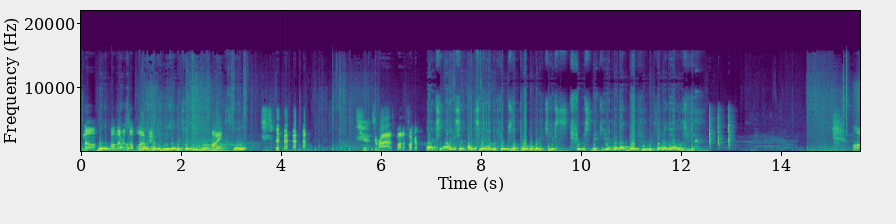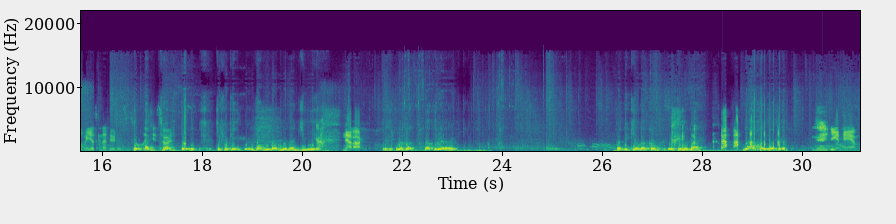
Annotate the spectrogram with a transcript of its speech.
No, The- I'll never stop uh, laughing. Minecraft Neon is fucking Roblox. Uh, Surprise, motherfucker! actually, actually, actually, I have the focus on Pogo, but he keeps sneaking up when I'm with someone else. Hold on, we're just gonna do this. It's totally and too sorry. to, fucking 1v1 with MG. Never! No, that, that's rare. Let me kill that coke uh, killer guy. no! You get hammed.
